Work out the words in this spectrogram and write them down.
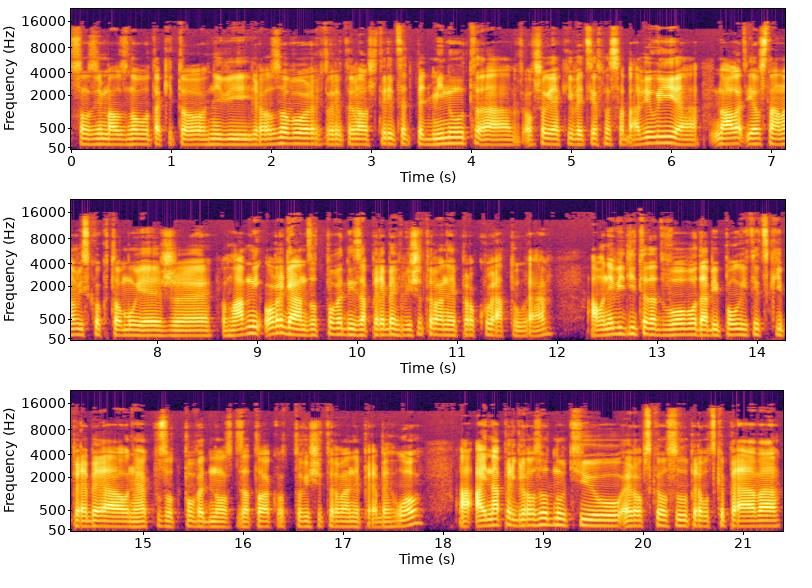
Som s ním mal znovu takýto hnivý rozhovor, ktorý trval 45 minút a o všelijakých veciach sme sa bavili. A, no ale jeho stanovisko k tomu je, že hlavný orgán zodpovedný za priebeh vyšetrovania je prokuratúra. A on nevidí teda dôvod, aby politicky preberal nejakú zodpovednosť za to, ako to vyšetrovanie prebehlo. A aj napriek rozhodnutiu Európskeho súdu pre ľudské práva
